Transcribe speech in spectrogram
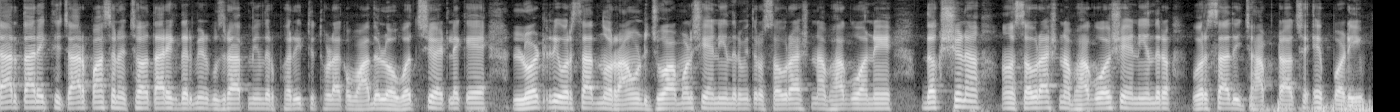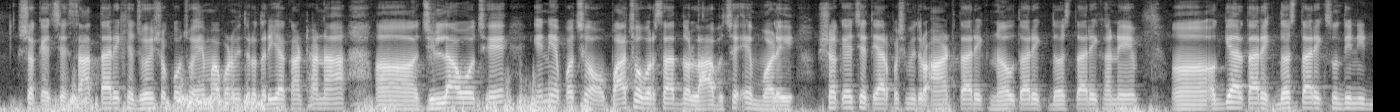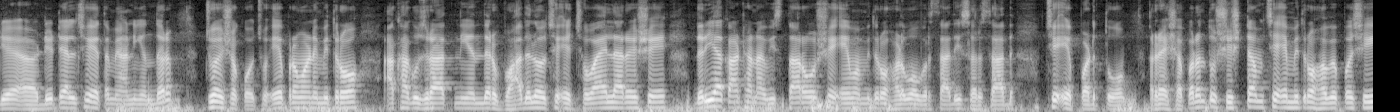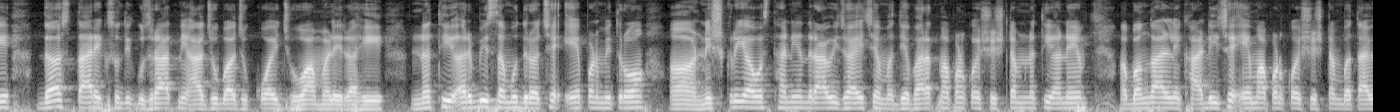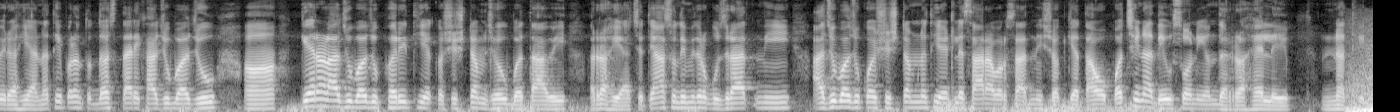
ચાર ચાર તારીખથી ચાર, પાંચ અને છ તારીખ દરમિયાન ગુજરાતની અંદર ફરીથી થોડાક વાદળો વધશે. એટલે કે લોટરી વરસાદનો રાઉન્ડ જોવા મળશે. એની અંદર મિત્રો સૌરાષ્ટ્રના ભાગો અને દક્ષિણ સૌરાષ્ટ્રના ભાગો હશે. એની અંદર વરસાદી ઝાપટા છે એ પડી શકે છે. સાત તારીખે જોઈ શકો છો. એમાં પણ મિત્રો દરિયાકાંઠાના જિલ્લાઓ છે. એને પછી પાછો વરસાદનો લાભ છે એ મળી શકે છે. ત્યાર પછી મિત્રો આઠ તારીખ, નવ તારીખ, દસ તારીખ અને અગિયાર તારીખ, દસ તારીખ સુધીની ડિટેલ છે તમે આની અંદર જોઈ શકો છો. એ પ્રમાણે મિત્રો, આખા ગુજરાતની અંદર વાદળો છે, એ છવાયેલા રહેશે. દરિયાકાંઠાના વિસ્તારો છે, એમાં મિત્રો હળવો વરસાદી સરસાદ છે, એ પડતો રહેશે. પરંતુ સિસ્ટમ છે, એ મિત્રો હવે પછી દસ તારીખ સુધી ગુજરાતની આજુબાજુ કોઈ જોવા મળી રહી નથી. અરબી સમુદ્ર છે, એ પણ મિત્રો નિષ્ક્રિય અવસ્થાની અંદર આવી જાય છે. મધ્ય ભારતમાં પણ કોઈ સિસ્ટમ નથી અને બંગાળની ખાડી છે, એમાં પણ કોઈ સિસ્ટમ બતાવી રહ્યા નથી. પરંતુ દસ તારીખ આજુબાજુ કેરળ આજુબાજુ ફરીથી એક સિસ્ટમ જેવું બતાવી રહ્યા છે. ત્યાં સુધી મિત્રો ગુજરાતની આજુબાજુ કોઈ સિસ્ટમ નથી એટલે સારા વરસાદની શક્યતાઓ પછીના દિવસોની અંદર રહેલી નથી.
